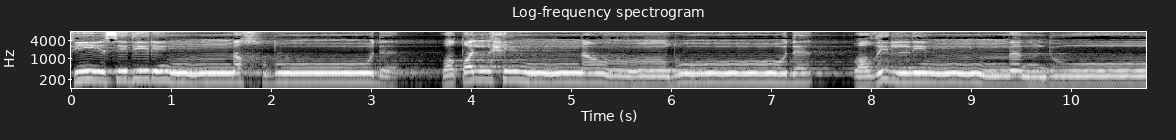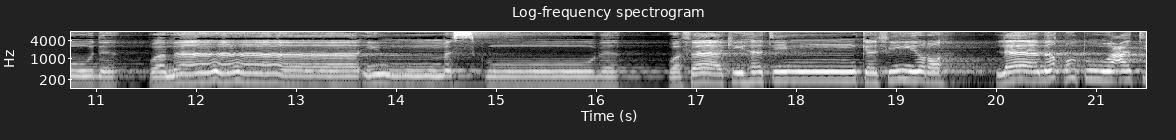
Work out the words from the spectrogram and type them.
في سدر مخضود وطلح منضود وظل ممدود وماء مسكوب وفاكهة كثيرة لا مقطوعة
